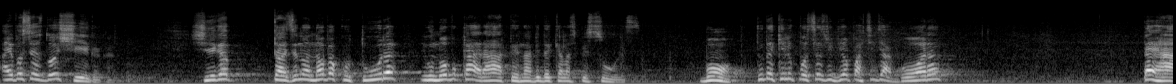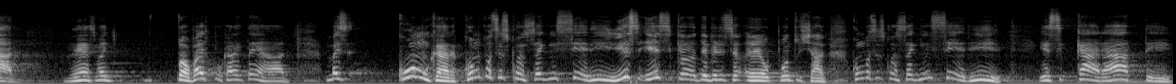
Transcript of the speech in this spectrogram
Aí vocês dois chegam, cara. Chega trazendo uma nova cultura e um novo caráter na vida daquelas pessoas. Bom, tudo aquilo que vocês viviam a partir de agora Está errado. Né? Você vai provar isso para o cara que está errado. Mas Como, cara, como vocês conseguem inserir, esse, esse que deveria ser é, o ponto-chave, como vocês conseguem inserir esse caráter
